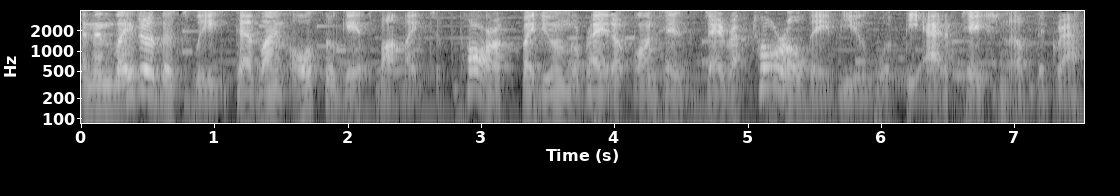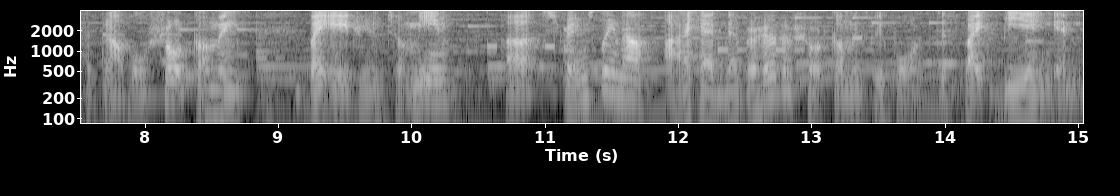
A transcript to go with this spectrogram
And then later this week, Deadline also gave spotlight to Park by doing a write up on his directorial debut with the adaptation of the graphic novel Shortcomings by Adrian Tomine. Uh, strangely enough, I had never heard of Shortcomings before, despite being an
